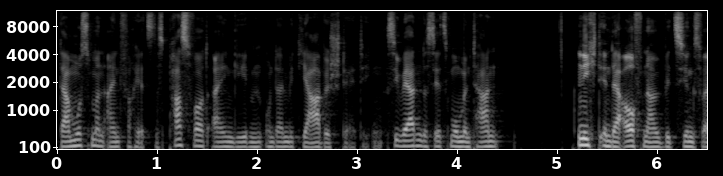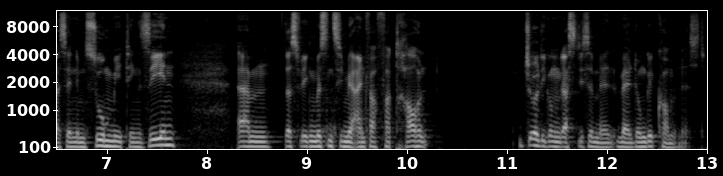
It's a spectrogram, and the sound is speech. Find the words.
Da muss man einfach jetzt das Passwort eingeben und dann mit Ja bestätigen. Sie werden das jetzt momentan nicht in der Aufnahme bzw. in dem Zoom-Meeting sehen. Ähm, deswegen müssen Sie mir einfach vertrauen. Entschuldigung, dass diese Mel Meldung gekommen ist.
